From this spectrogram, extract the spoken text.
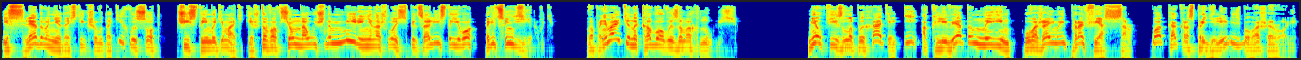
исследования, достигшего таких высот чистой математики, что во всем научном мире не нашлось специалиста его рецензировать. Вы понимаете, на кого вы замахнулись? Мелкий злопыхатель и оклеветанный им уважаемый профессор. Вот как распределились бы ваши роли.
